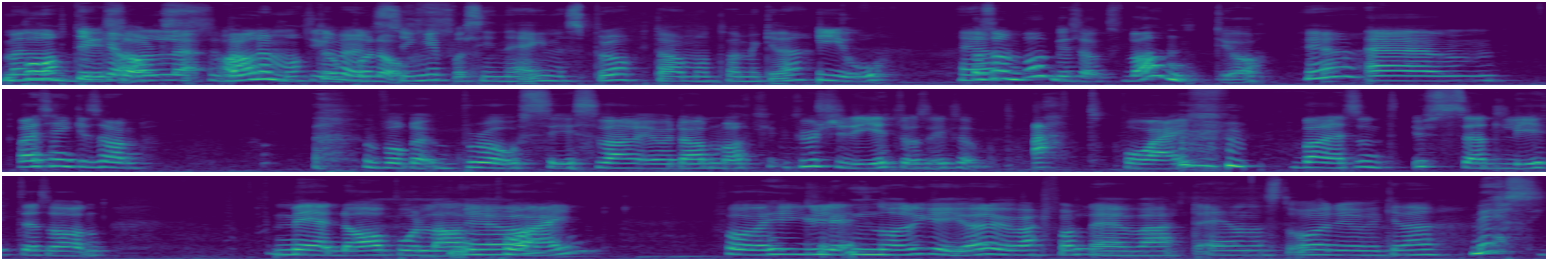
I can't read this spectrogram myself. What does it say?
Men måtte ikke alle Alle måtte vel på synge på sine egne språk, da måtte de ikke det? Jo. Ja. Altså, Bobby Socks vant jo. ja. Um, og jeg tenker sånn Våre bros i Sverige og Danmark Kunne ikke de gitt oss liksom ett poeng? Bare et sånt usselt lite sånn med naboland-poeng? For å være hyggelig. Norge gjør jo i hvert fall det hvert eneste år, gjør vi ikke det? Vi er så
